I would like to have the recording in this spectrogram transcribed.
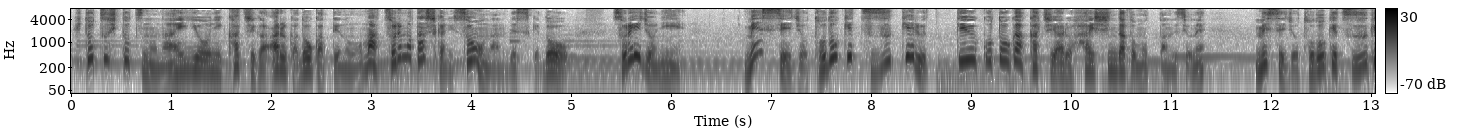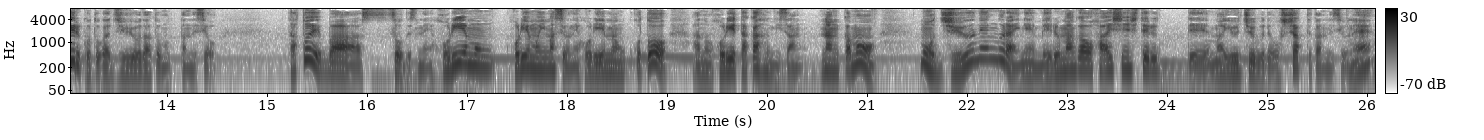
一つ一つの内容に価値があるかどうかっていうのも、まあそれも確かにそうなんですけど、それ以上にメッセージを届け続けるっていうことが価値ある配信だと思ったんですよね。メッセージを届け続けることが重要だと思ったんですよ。例えば、そうですね、ホリエモン、ホリエモンいますよね。ホリエモンこと、あの、堀江貴文さんなんかも、もう10年ぐらいね、メルマガを配信してるって、まあ、YouTube でおっしゃってたんですよね。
